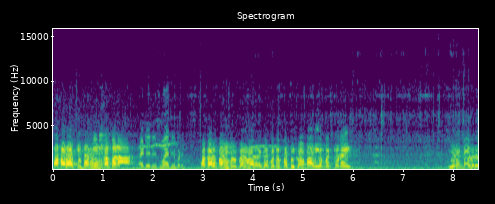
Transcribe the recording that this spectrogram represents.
சமராஜி தனியில் சம்பளா. முதல் பரிசு பெறுவதற்கு புதுப்பட்டி கோமாளி அம்மன் துணை இரண்டாவது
